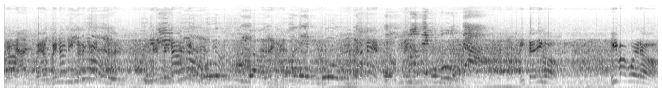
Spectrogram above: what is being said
Penal, pero penal y tarjeta. ¿eh? El penal. Tremendo. Y te digo, iba Agüero.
